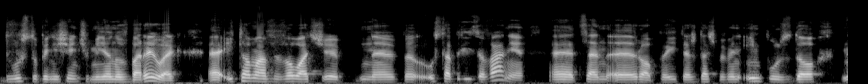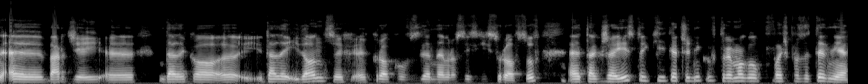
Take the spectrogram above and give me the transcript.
250 milionów baryłek e, i to ma wywołać e, ustabilizowanie cen ropy i też dać pewien impuls do bardziej daleko, dalej idących kroków względem rosyjskich surowców. Także jest tu kilka czynników, które mogą wpływać pozytywnie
